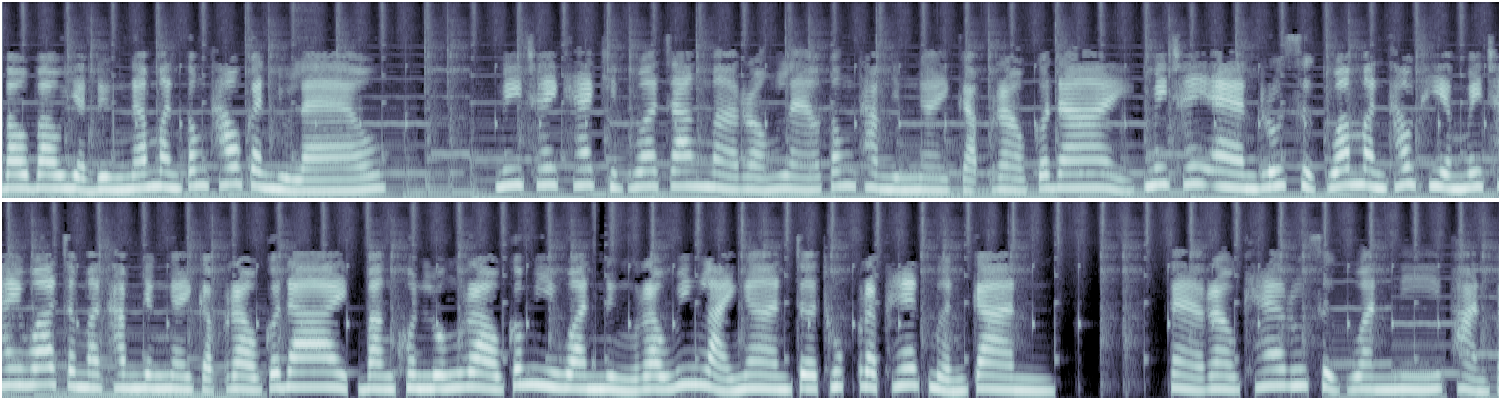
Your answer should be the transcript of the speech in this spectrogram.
เบาๆอย่าดึงนะมันต้องเท่ากันอยู่แล้ว ไม่ใช่แค่คิดว่าจ้างมาร้องแล้วต้องทำยังไงกับเราก็ได้ ไม่ใช่แอนรู้สึกว่ามันเท่าเทียมไม่ใช่ว่าจะมาทำยังไงกับเราก็ได้ บางคนล้วงเราก็มีวันหนึ่งเราวิ่งหลายงานเจอทุกประเภทเหมือนกัน แต่เราแค่รู้สึกวันนี้ผ่านไป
